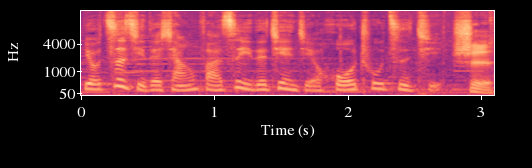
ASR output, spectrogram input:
有自己的想法、自己的见解，活出自己。是，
